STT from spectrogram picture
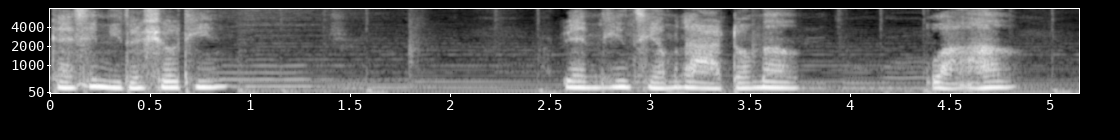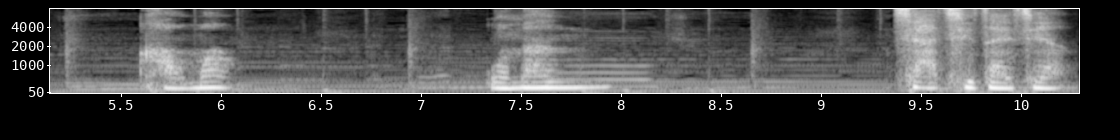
感谢你的收听，愿听节目的耳朵们晚安，好梦。我们下期再见。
